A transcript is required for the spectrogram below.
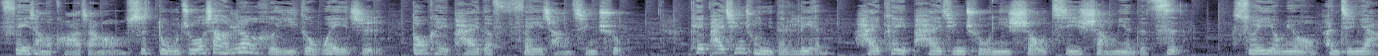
非常的夸张哦，是赌桌上任何一个位置都可以拍得非常清楚，可以拍清楚你的脸，还可以拍清楚你手机上面的字。所以有没有很惊讶？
